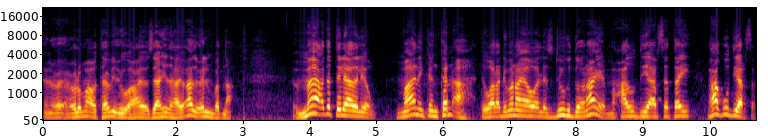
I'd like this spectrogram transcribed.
culamaa oo taabici u ahaay oo zaahid ahaay oo aada u cilmi badnaa. Maa acdadta li hada alyowm maalinkan kan ah de waa la dhimanaya waa la isduugi doonaaye? Maxaad u diyaarsatay? Maxaa kuu diyaarsan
